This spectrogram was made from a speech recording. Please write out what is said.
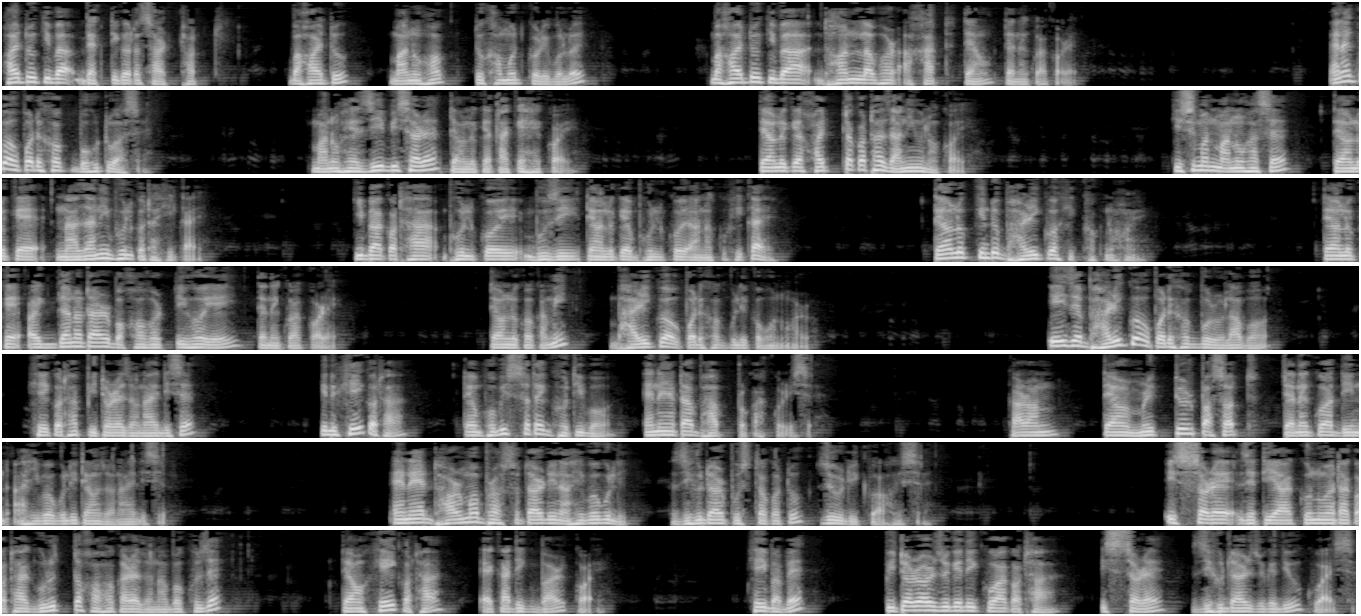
হয়তো কিবা ব্যক্তিগত স্বাৰ্থত বা হয়তো মানুহক তোষামোদ কৰিবলৈ বা হয়তো কিবা ধন লাভৰ আশাত তেওঁ তেনেকুৱা কৰে। এনেকুৱা উপদেশক বহুতো আছে। মানুহে যি বিচাৰে তেওঁলোকে তাকেহে কয়। তেওঁলোকে সত্য কথা জানিও নকয়। কিছুমান মানুহ আছে তেওঁলোকে নাজানি ভুল কথা শিকায়। কিবা কথা ভুলকৈ বুজি তেওঁলোকে ভুলকৈ আনকো শিকায়। তেওঁলোক কিন্তু ভাৰী কোৱা শিক্ষক নহয়। তেওঁলোকে অজ্ঞানতাৰ বশৱৰ্তী হৈয়েই তেনেকুৱা কৰে। তেওঁলোকক আমি ভাৰী কোৱা উপদেশক বুলি ক'ব নোৱাৰোঁ। এই যে ভাৰী কোৱা উপদেশকবোৰ ওলাব সেই কথা পিতৰে জনাই দিছে কিন্তু সেই কথা তেওঁ ভৱিষ্যতে ঘটিব এনে এটা ভাৱ প্ৰকাশ কৰিছে। কাৰণ তেওঁৰ মৃত্যুৰ পাছত তেনেকুৱা দিন আহিব বুলি তেওঁ জনাই দিছিল। এনে ধৰ্মভ্ৰষ্টতাৰ দিন আহিব বুলি যীহুদাৰ পুস্তকতো জোৰ দি কোৱা হৈছে। ঈশ্বৰে যেতিয়া কোনো এটা কথা গুৰুত্ব সহকাৰে জনাব খোজে তেওঁ সেই কথা একাধিকবাৰ কয়। সেইবাবে পিতৰৰ যোগেদি কোৱা কথা ঈশ্বৰে যীহুদাৰ যোগেদিও কোৱাইছে।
